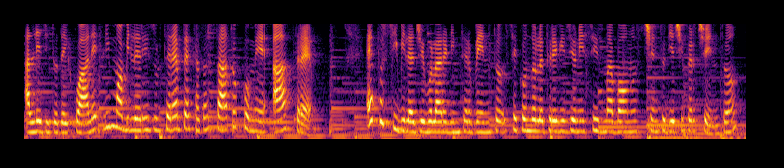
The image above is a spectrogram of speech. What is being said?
all'esito del quale l'immobile risulterebbe accatastato come A3 è possibile agevolare l'intervento secondo le previsioni sisma bonus 110%?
